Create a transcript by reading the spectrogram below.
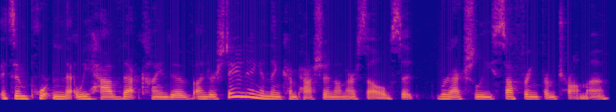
it's important that we have that kind of understanding and then compassion on ourselves that we're actually suffering from trauma.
